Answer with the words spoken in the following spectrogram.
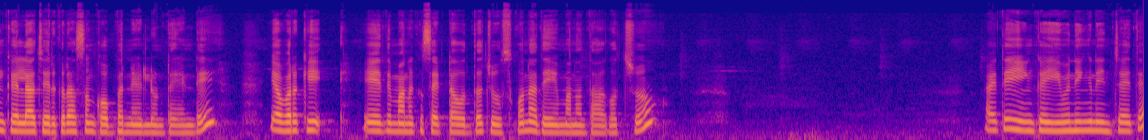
ఇంకా ఇలా చెరుకు రసం కొబ్బరి నీళ్ళు ఉంటాయండి. ఎవరికి ఏది మనకు సెట్ అవుద్దో చూసుకొని అది మనం తాగొచ్చు. అయితే ఇంకా ఈవినింగ్ నుంచి అయితే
